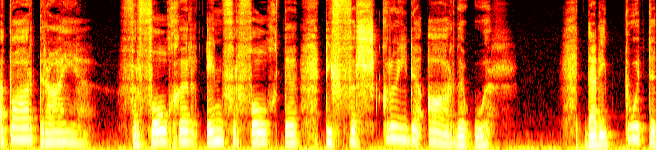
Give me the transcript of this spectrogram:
'n Paar draaie vervolger en vervolgde die verskroeide aarde oor dat die pote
